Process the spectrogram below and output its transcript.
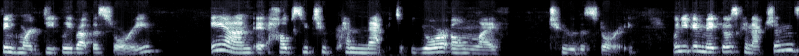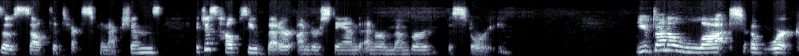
think more deeply about the story, and it helps you to connect your own life to the story. When you can make those connections, those self-to-text connections, it just helps you better understand and remember the story. You've done a lot of work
